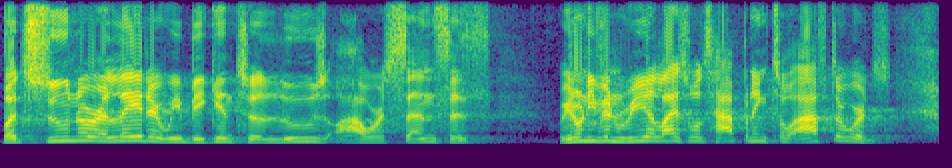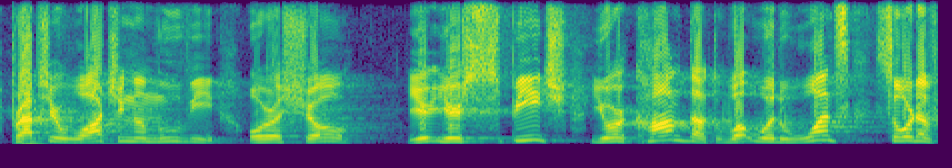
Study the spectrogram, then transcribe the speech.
But sooner or later, we begin to lose our senses. We don't even realize what's happening till afterwards. Perhaps you're watching a movie or a show. Your, your speech, your conduct, what would once sort of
